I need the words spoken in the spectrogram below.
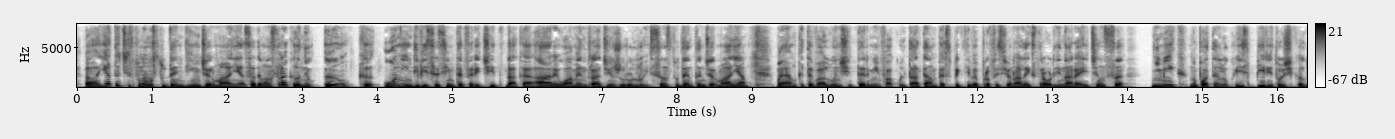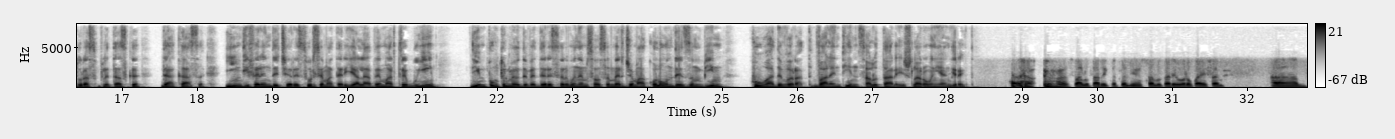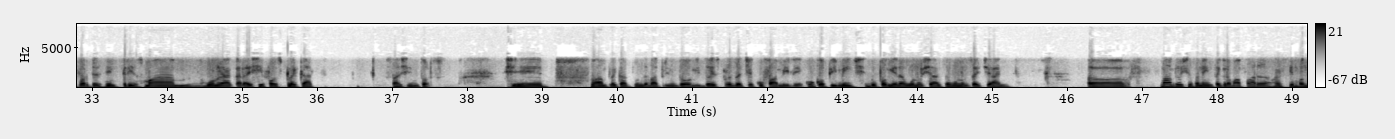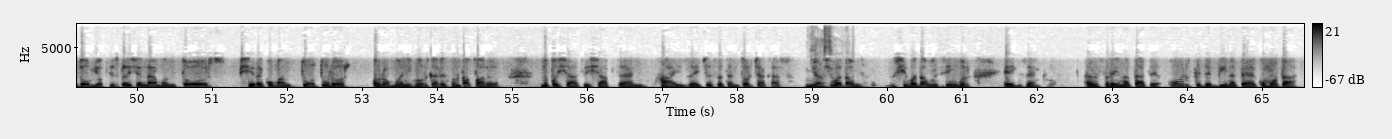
Uh, iată ce spune un student din Germania. S-a demonstrat că, un, uh, că un individ se simte fericit dacă are oameni dragi în jurul lui. Sunt student în Germania, mai am câteva luni și termin facultatea, am perspective profesionale extraordinare aici, însă Nimic nu poate înlocui spiritul și căldura sufletească de acasă. Indiferent de ce resurse materiale avem, ar trebui din punctul meu de vedere, să rămânem sau să mergem acolo unde zâmbim cu adevărat. Valentin, salutare, ești la România în direct. salutare, Cătălin, salutare Europa FM. Uh, vorbesc din prisma unuia care a și fost plecat, s-a și întors. Și am plecat undeva prin 2012 cu familie, cu copii mici, după mine, unul 6, unul 10 ani. Uh, am reușit să ne integrăm afară, în schimb în 2018 ne-am întors și recomand tuturor românilor care sunt afară după 6-7 ani, hai 10 să te întorci acasă. Ia și, vă dau, și vă dau un singur exemplu. În străinătate, oricât de bine te-ai acomoda,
